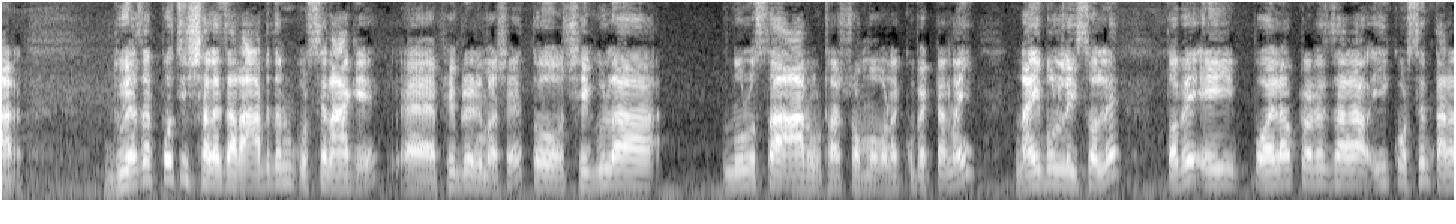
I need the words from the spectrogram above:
আর দু হাজার পঁচিশ সালে যারা আবেদন করছেন আগে ফেব্রুয়ারি মাসে, তো সেগুলা নুলস্তা আর ওঠার সম্ভাবনা খুব একটা নাই। নাই বললেই চলে। তবে এই পয়লা অক্টোবরে যারা ই করছেন, তারা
